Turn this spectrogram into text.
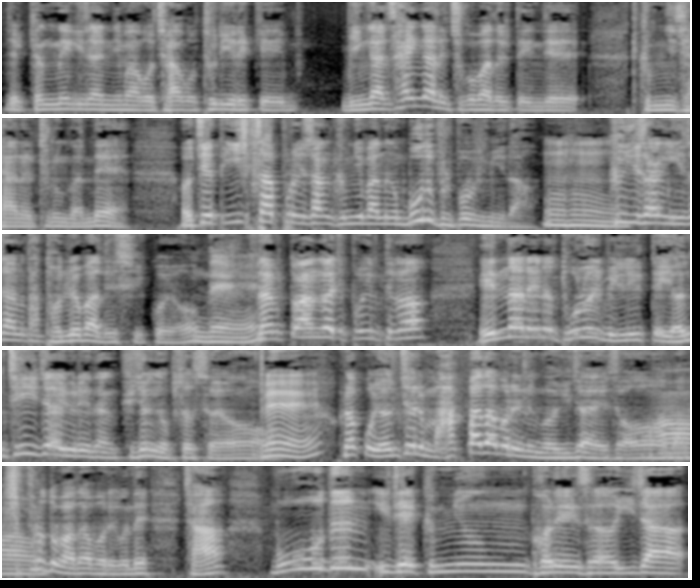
이제 경례 기자님하고 저하고 둘이 이렇게 민간 사인 간에 주고받을 때 이제 금리 제한을 두는 건데 어쨌든 24% 이상 금리 받는 건 모두 불법입니다. 음흠. 그 이상의 이자는 다 돌려받을 수 있고요. 네. 그다음에 또 한 가지 포인트가 옛날에는 돈을 빌릴 때 연체 이자율에 대한 규정이 없었어요. 네. 그래갖고 연체를 막 받아버리는 거 이자에서 아. 막 10%도 받아버리고 근데 자 모든 이제 금융 거래에서 이자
